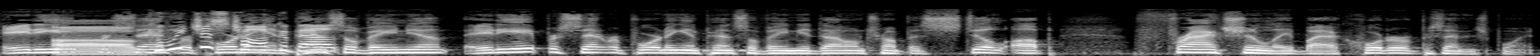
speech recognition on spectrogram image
Eighty-eight Um, percent Can we just talk about- Pennsylvania. Eighty-eight percent reporting in Pennsylvania. Donald Trump is still up fractionally by a quarter of a percentage point.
